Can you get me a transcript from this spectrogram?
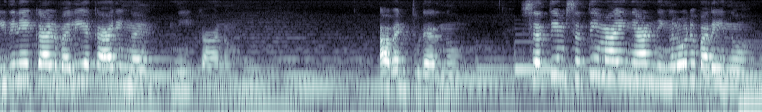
ഇതിനേക്കാൾ വലിയ കാര്യങ്ങൾ നീ കാണും. അവൻ തുടർന്നു സത്യം സത്യമായി ഞാൻ നിങ്ങളോട് പറയുന്നു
